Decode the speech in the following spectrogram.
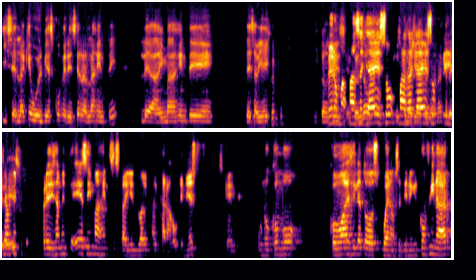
y ser la que vuelve a escoger encerrar la gente, le da imagen de, de esa vieja hijo de puta. pero más, allá de eso, más allá de eso, precisamente, precisamente, esa imagen se está yendo al, al carajo en esto. Es que uno como ¿Cómo va a decirle a todos, bueno, se tienen que confinar,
